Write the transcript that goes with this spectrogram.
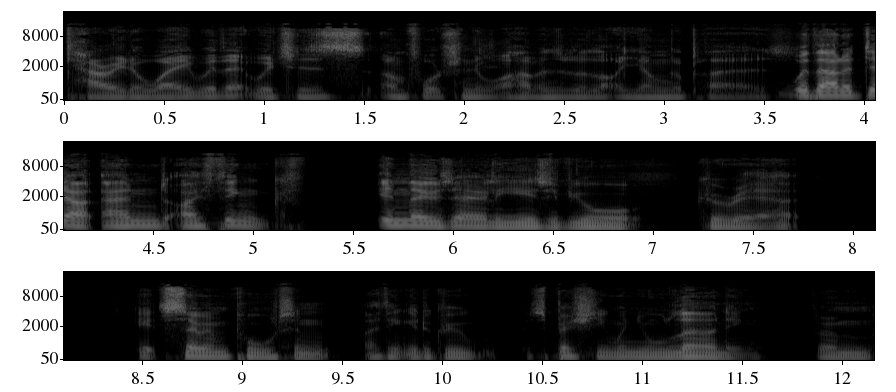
carried away with it, which is unfortunately what happens with a lot of younger players. Without a doubt. And I think in those early years of your career, it's so important, I think you'd agree, especially when you're learning from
